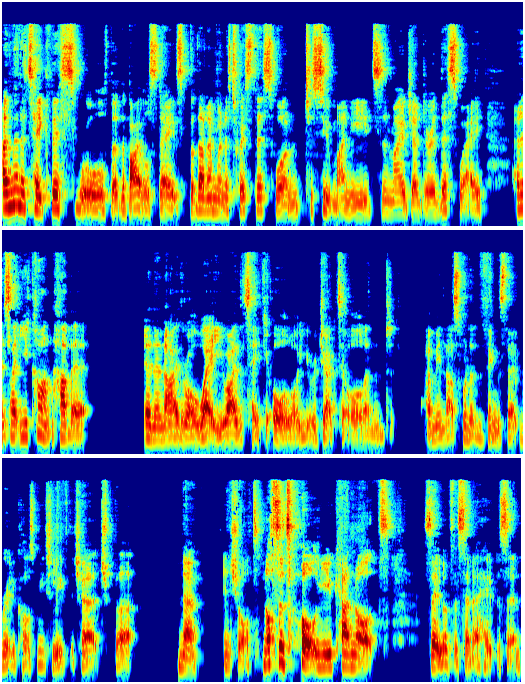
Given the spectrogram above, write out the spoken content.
I'm going to take this rule that the Bible states, but then I'm going to twist this one to suit my needs and my agenda in this way. And it's like, you can't have it in an either or way. You either take it all or you reject it all. And I mean, that's one of the things that really caused me to leave the church. But no, in short, not at all. You cannot say love the sinner, hate the sin.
